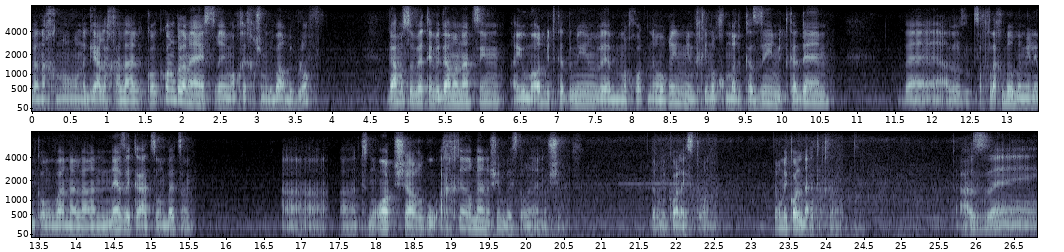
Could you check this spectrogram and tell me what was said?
ואנחנו נגיע לחלל. קודם כל המאה ה-20 הוכיח שמדובר בבלוף. גם הסובייטים וגם הנאצים היו מאוד מתקדמים ובמוחות נאורים, עם חינוך מרכזי, מתקדם, ואז צריך להכביר במילים כמובן על הנזק העצום. בעצם התנועות שהרגו הכי הרבה אנשים בהיסטוריה האנושית. יותר מכל ההיסטוריה. יותר מכל דת אחרת. אז אה,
